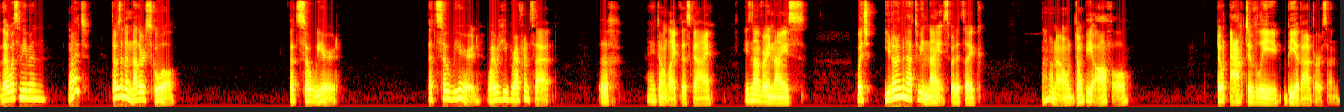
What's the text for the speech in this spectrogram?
That wasn't even. What? That was at another school. That's so weird. That's so weird. Why would he reference that? Ugh. I don't like this guy. He's not very nice. Which, you don't even have to be nice, but it's like I don't know, don't be awful. Don't actively be a bad person.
